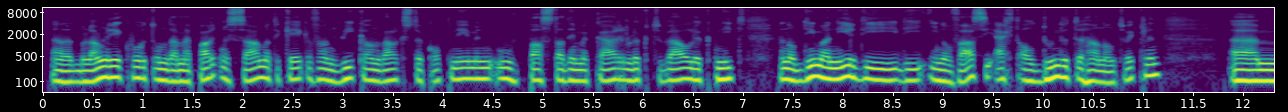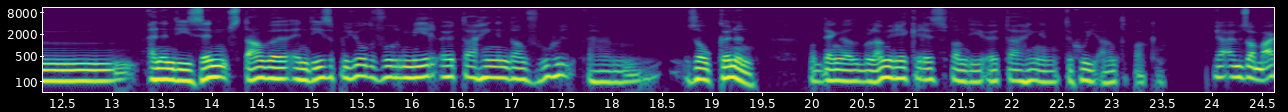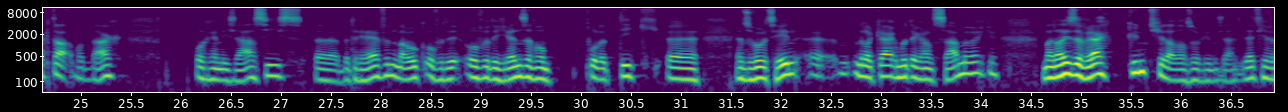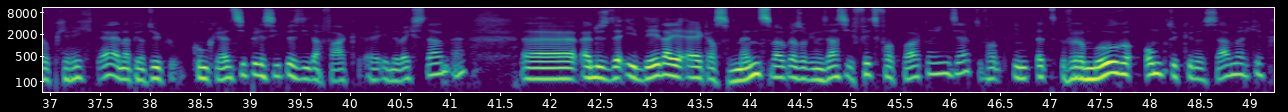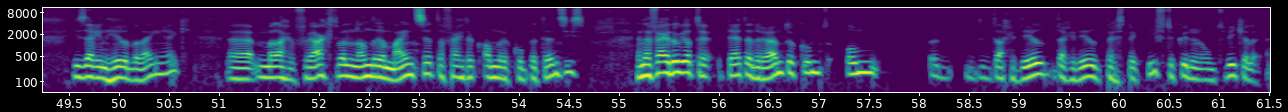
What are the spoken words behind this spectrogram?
En dat het belangrijk wordt om dat met partners samen te kijken van wie kan welk stuk opnemen, hoe past dat in elkaar, lukt wel, lukt niet. En op die manier die, die innovatie echt aldoende te gaan ontwikkelen. Um, en in die zin staan we in deze periode voor meer uitdagingen dan vroeger um, zou kunnen. Maar ik denk dat het belangrijker is van die uitdagingen te goed aan te pakken. Ja, en dat maakt dat vandaag organisaties, uh, bedrijven, maar ook over de, over de grenzen van politiek uh, enzovoorts heen uh, met elkaar moeten gaan samenwerken. Maar dan is de vraag, kun je dat als organisatie? Zet je erop gericht? Hè? En dan heb je natuurlijk concurrentieprincipes die dat vaak uh, in de weg staan. Hè? en dus de idee dat je eigenlijk als mens, maar ook als organisatie fit for partnering zet, van in het vermogen om te kunnen samenwerken, is daarin heel belangrijk. maar dat vraagt wel een andere mindset, dat vraagt ook andere competenties. En dat vraagt ook dat er tijd en ruimte komt om eh, dat gedeeld, dat perspectief te kunnen ontwikkelen.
